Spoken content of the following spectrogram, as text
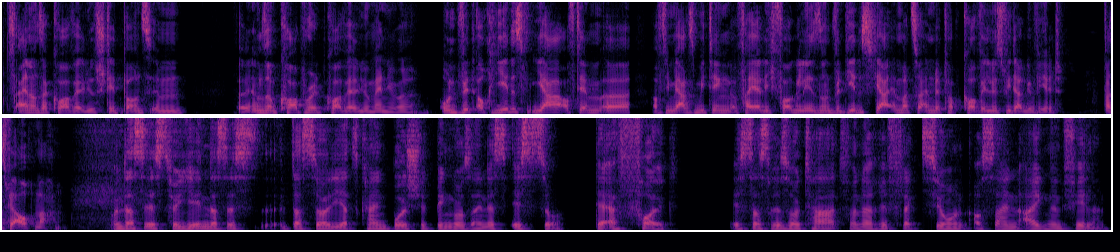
Das ist einer unserer Core Values, steht bei uns im, in unserem Corporate Core Value Manual und wird auch jedes Jahr auf dem, äh, auf dem Jahresmeeting feierlich vorgelesen und wird jedes Jahr immer zu einem der Top Core Values wiedergewählt was wir auch machen. Und das ist für jeden, das ist, das soll jetzt kein Bullshit-Bingo sein. Das ist so. Der Erfolg ist das Resultat von der Reflexion aus seinen eigenen Fehlern.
